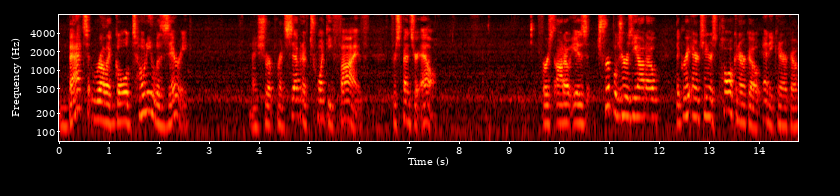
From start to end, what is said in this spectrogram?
Bat Relic Gold, Tony Lazzeri. Nice short print. 7 of 25 for Spencer L. First auto is Triple Jersey Auto. The Great Entertainers Paul Konerko, Any Konerko.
